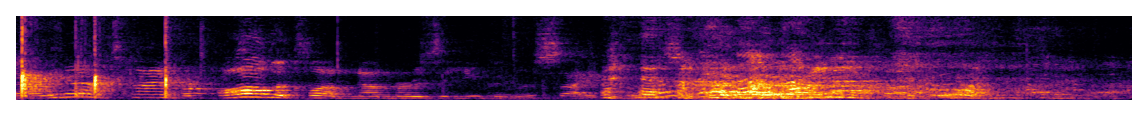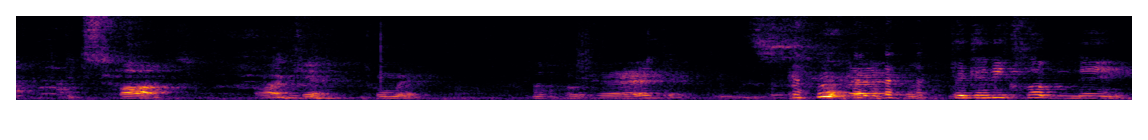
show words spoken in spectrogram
Now, we don't have time for all the club numbers that you could recite. It's hard. Oh, I can't. Too many. Okay. Okay. Pick any club name.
